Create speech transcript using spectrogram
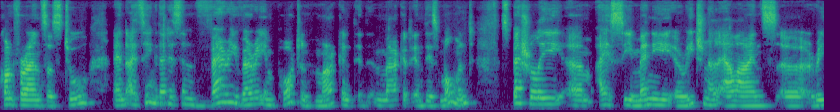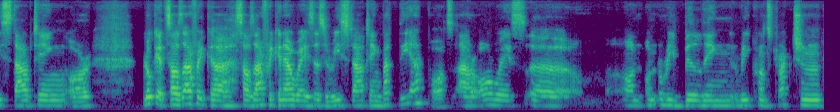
conferences too, and I think that is a very very important market market in this moment. Especially, um, I see many regional airlines uh, restarting or look at South Africa. South African Airways is restarting, but the airports are always uh, on, on rebuilding, reconstruction,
